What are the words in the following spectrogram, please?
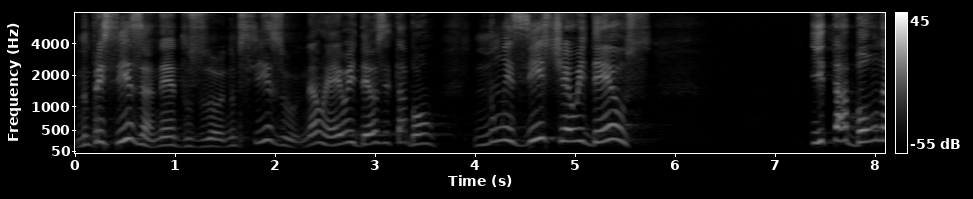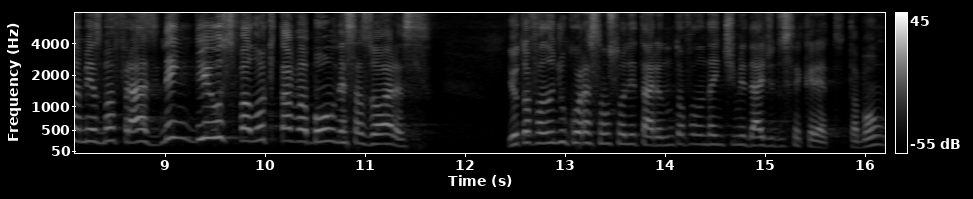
Não precisa, né, dos, não preciso, não, é eu e Deus e tá bom. Não existe eu e Deus. E tá bom na mesma frase. Nem Deus falou que estava bom nessas horas. Eu estou falando de um coração solitário, eu não estou falando da intimidade do secreto, tá bom?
